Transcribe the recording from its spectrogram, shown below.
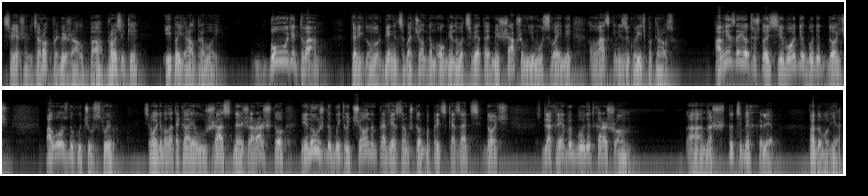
Свежий ветерок пробежал по просеке и поиграл травой. «Будет вам!» — крикнул Урбенин с бочонком огненного цвета, мешавшим ему своими ласками закурить папиросу. «А мне сдается, что сегодня будет дождь. По воздуху чувствую. Сегодня была такая ужасная жара, что не нужно быть ученым-профессором, чтобы предсказать дождь. Для хлеба будет хорошо. А на что тебе хлеб? Подумал я,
